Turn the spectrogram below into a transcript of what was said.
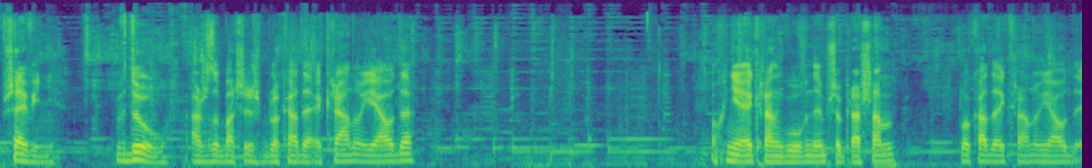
Przewiń w dół, aż zobaczysz blokadę ekranu i audę. Och, nie ekran główny, przepraszam. Blokada ekranu i audy.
